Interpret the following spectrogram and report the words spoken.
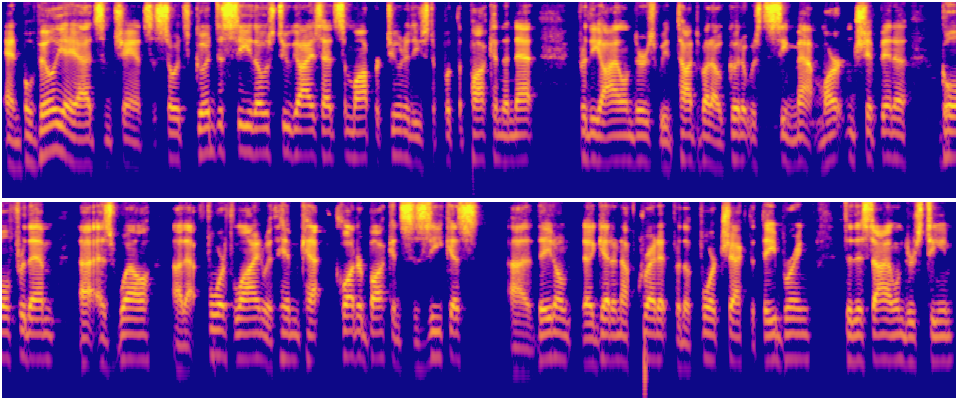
And Beauvillier had some chances. So it's good to see those two guys had some opportunities to put the puck in the net for the Islanders. We talked about how good it was to see Matt Martin chip in a goal for them uh, as well. Uh, that fourth line with him, Clutterbuck, and Cizikas. Uh, they don't uh, get enough credit for the forecheck that they bring to this Islanders team.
